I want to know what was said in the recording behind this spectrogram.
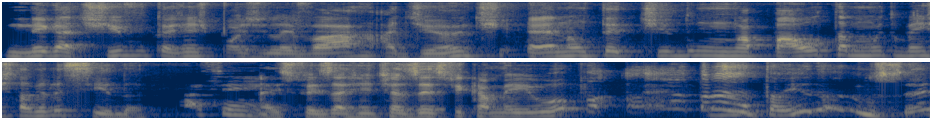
negativo que a gente pode levar adiante é não ter tido uma pauta muito bem estabelecida. Assim, Aí Isso fez a gente às vezes ficar meio. Opa, é, eu tô indo, não sei.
